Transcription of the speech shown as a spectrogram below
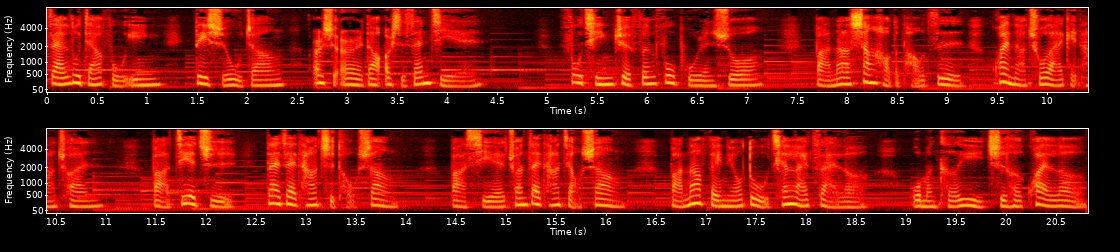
在路加福音第十五章二十二到二十三节，父亲却吩咐仆人说：“把那上好的袍子快拿出来给他穿，把戒指戴在他指头上，把鞋穿在他脚上。”把那肥牛肚牵来宰了，我们可以吃喝快乐。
